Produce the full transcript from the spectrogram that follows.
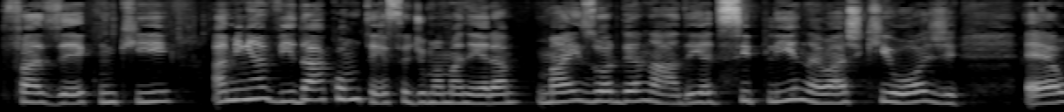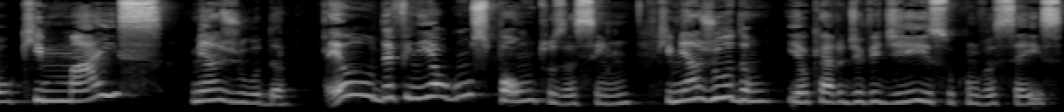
fazer com que a minha vida aconteça de uma maneira mais ordenada. E a disciplina, eu acho que hoje é o que mais me ajuda eu defini alguns pontos assim que me ajudam e eu quero dividir isso com vocês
